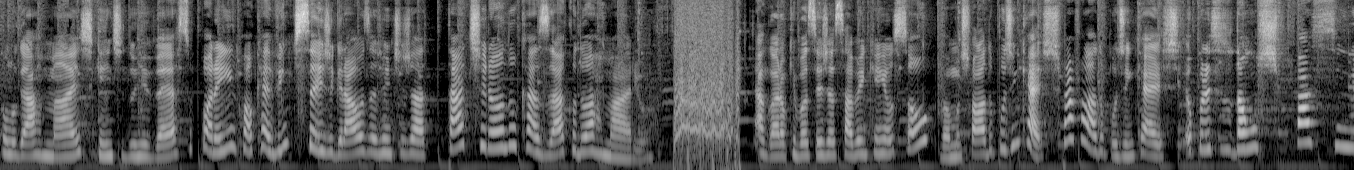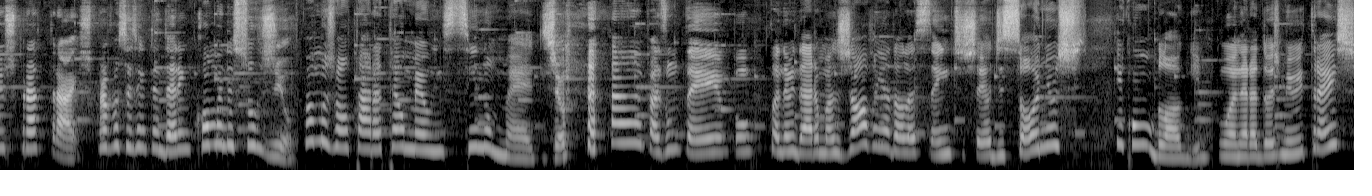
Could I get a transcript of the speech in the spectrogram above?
o lugar mais quente do universo, porém em qualquer 26 graus a gente já tá tirando o casaco do armário. Agora que vocês já sabem quem eu sou, vamos falar do Pudimcast. Para falar do Pudimcast, eu preciso dar uns passinhos para trás, para vocês entenderem como ele surgiu. Vamos voltar até o meu ensino médio. Faz um tempo, quando eu ainda era uma jovem adolescente cheia de sonhos e com um blog. O ano era 2003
